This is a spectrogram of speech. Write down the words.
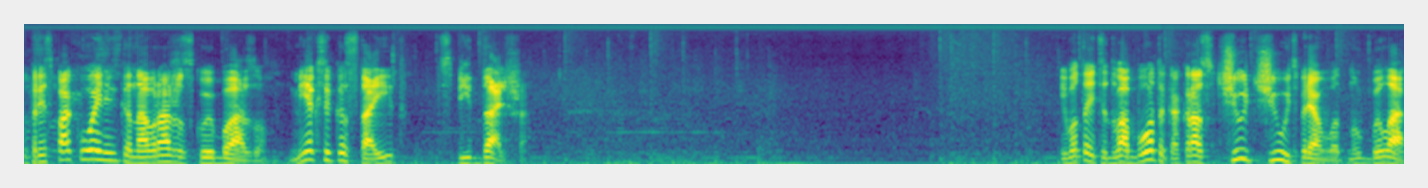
преспокойненько на вражескую базу. Мексика стоит, спит дальше. И вот эти два бота как раз чуть-чуть прям вот, ну, была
